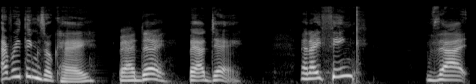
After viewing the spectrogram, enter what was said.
everything's okay. Bad day. Bad day. And I think that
